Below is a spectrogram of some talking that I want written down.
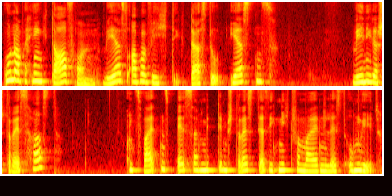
Unabhängig davon wäre es aber wichtig, dass du erstens weniger Stress hast und zweitens besser mit dem Stress, der sich nicht vermeiden lässt, umgeht.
